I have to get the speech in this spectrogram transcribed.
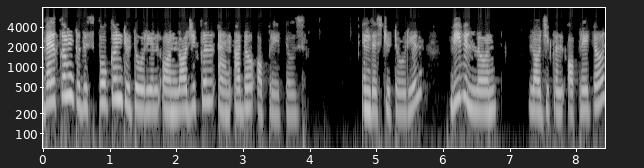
Welcome to the spoken tutorial on logical and other operators. In this tutorial, we will learn logical operators,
